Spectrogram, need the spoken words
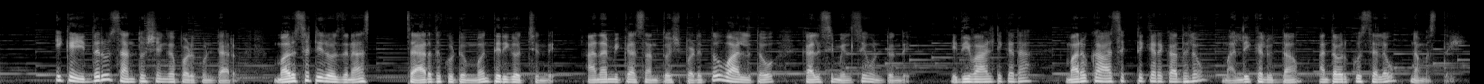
ఇక ఇద్దరూ సంతోషంగా పడుకుంటారు. మరుసటి రోజున శారద కుటుంబం తిరిగి వచ్చింది అనామిక సంతోషపడుతూ వాళ్ళతో కలిసిమెలిసి ఉంటుంది. ఇది వాళ్ళటి కదా మరొక ఆసక్తికర కథలో మళ్ళీ కలుద్దాం. అంతవరకు సెలవు. నమస్తే.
